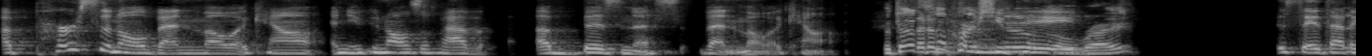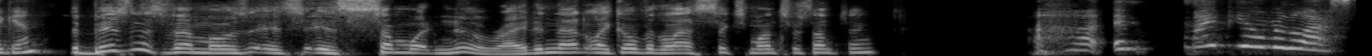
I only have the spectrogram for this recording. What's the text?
a personal Venmo account and you can also have a business Venmo account. But that's but of course you pay, though, right? Say that again. The business Venmo is, is, is somewhat new, right? Isn't that like over the last six months or something? Uh, it might be over the last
